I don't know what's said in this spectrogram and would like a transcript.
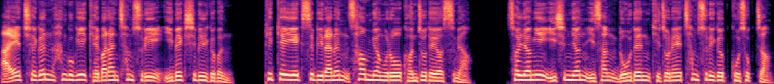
아예 최근 한국이 개발한 참수리 211급은 PKXB라는 사업명으로 건조되었으며 설령이 20년 이상 노후된 기존의 참수리급 고속정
